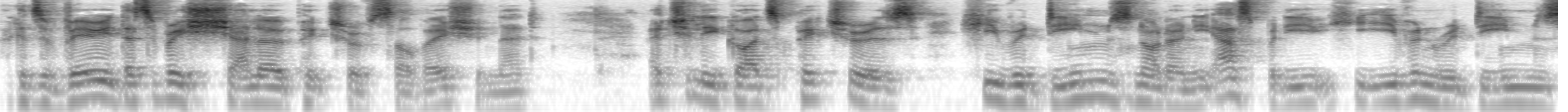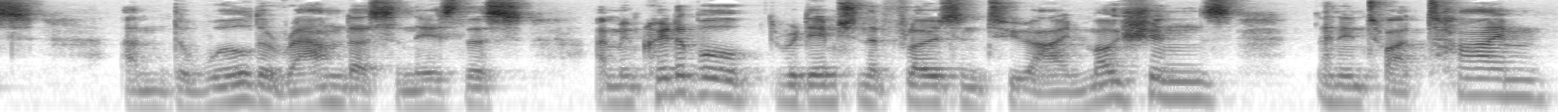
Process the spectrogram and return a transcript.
like it's a very that's a very shallow picture of salvation. That actually God's picture is He redeems not only us, but He He even redeems um, the world around us. And there's this um, incredible redemption that flows into our emotions and into our time,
